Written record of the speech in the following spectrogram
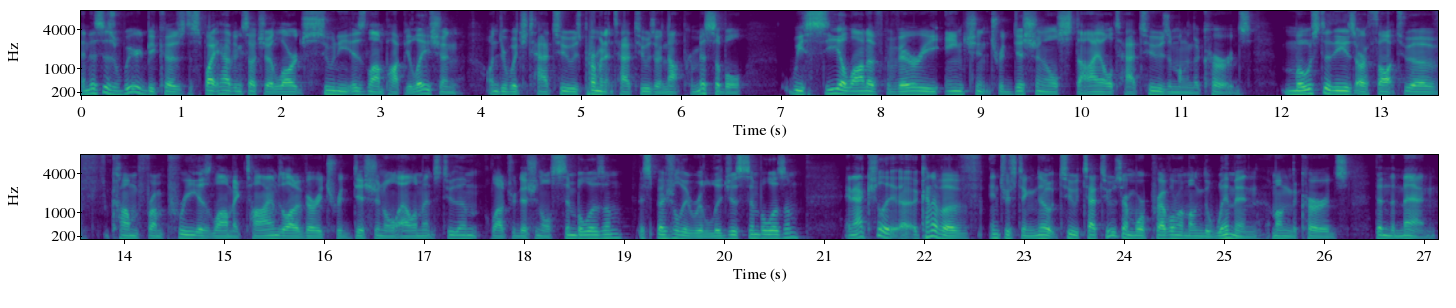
And this is weird because despite having such a large Sunni Islam population, under which tattoos, permanent tattoos, are not permissible, we see a lot of very ancient traditional style tattoos among the Kurds. Most of these are thought to have come from pre Islamic times, a lot of very traditional elements to them, a lot of traditional symbolism, especially religious symbolism. And actually, a kind of of interesting note too, tattoos are more prevalent among the women among the Kurds than the men.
